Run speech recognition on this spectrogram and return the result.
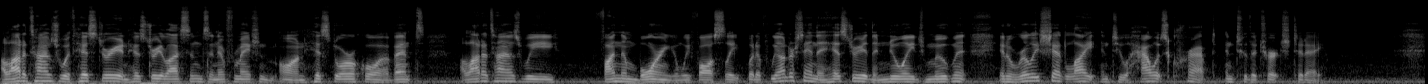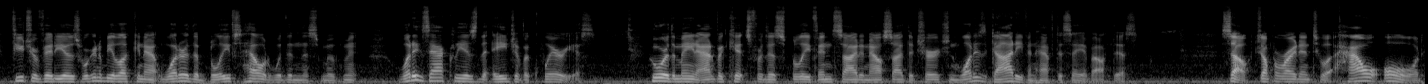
A lot of times with history and history lessons and information on historical events, a lot of times we find them boring and we fall asleep. But if we understand the history of the New Age movement, it'll really shed light into how it's crept into the church today. Future videos, we're going to be looking at what are the beliefs held within this movement, what exactly is the age of Aquarius, who are the main advocates for this belief inside and outside the church, and what does God even have to say about this? So, jumping right into it, how old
